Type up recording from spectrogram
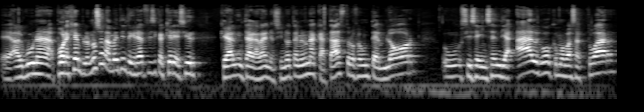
eh, alguna, por ejemplo, no solamente integridad física quiere decir que alguien te haga daño, sino también una catástrofe, un temblor, si se incendia algo, cómo vas a actuar,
